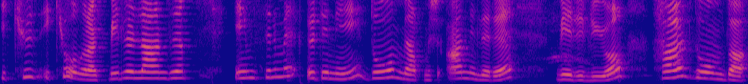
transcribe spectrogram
202 olarak belirlendi. Emzirme ödeneği doğum yapmış annelere veriliyor. Her doğumda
